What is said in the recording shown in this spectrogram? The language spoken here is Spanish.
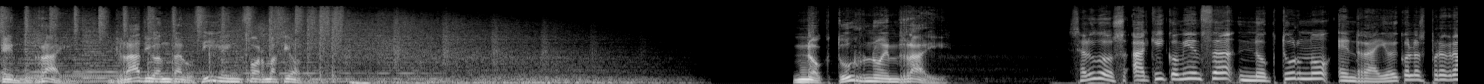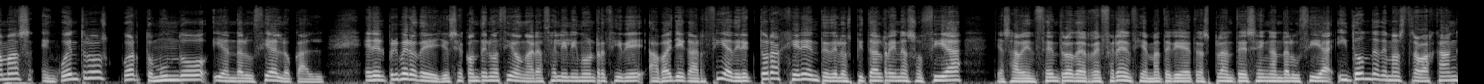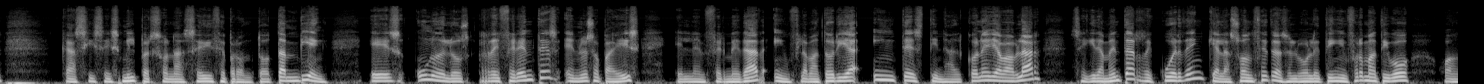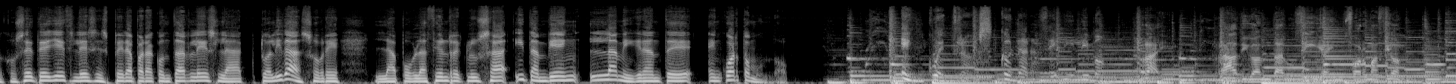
en RAI, Radio Andalucía Información. Nocturno en RAI. Saludos, aquí comienza Nocturno en RAI, hoy con los programas Encuentros, Cuarto Mundo y Andalucía en Local. En el primero de ellos y a continuación Araceli Limón recibe a Valle García, directora gerente del Hospital Reina Sofía, ya saben, centro de referencia en materia de trasplantes en Andalucía y donde además trabajan casi 6.000 personas, se dice pronto. También es uno de los referentes en nuestro país en la enfermedad inflamatoria intestinal. Con ella va a hablar seguidamente. Recuerden que a las 11, tras el boletín informativo, Juan José Tellez les espera para contarles la actualidad sobre la población reclusa y también la migrante en Cuarto Mundo. Encuentros con Araceli Limón. RAI, Radio Andalucía Información.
